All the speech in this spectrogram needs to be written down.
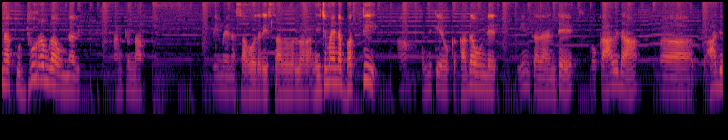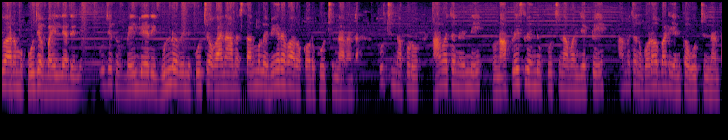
నాకు దూరంగా ఉన్నది. అంటున్నారు. ప్రియమైన సహోదరి సహోదరుల నిజమైన భక్తి అందుకే ఒక కథ ఉండేది ఏం కథ అంటే ఒక ఆవిడ ఆదివారం పూజకు బయలుదేరింది. పూజకు బయలుదేరి గుళ్ళో వెళ్ళి కూర్చోగానే ఆమె స్థలంలో వేరే వారు ఒకరు కూర్చున్నారంట. కూర్చున్నప్పుడు ఆమెతో వెళ్ళి నువ్వు నా ప్లేస్లో ఎందుకు కూర్చున్నావు? అని చెప్పి తను గొడవపడి వెనుక కూర్చుందంట.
